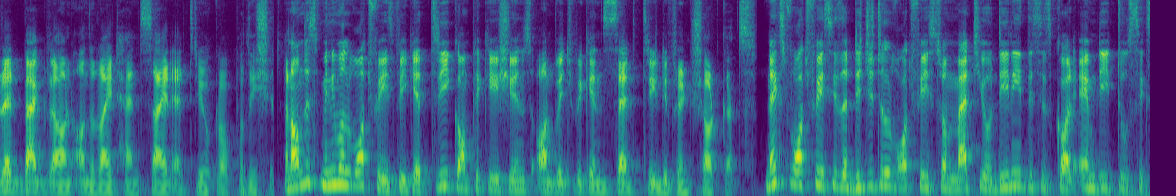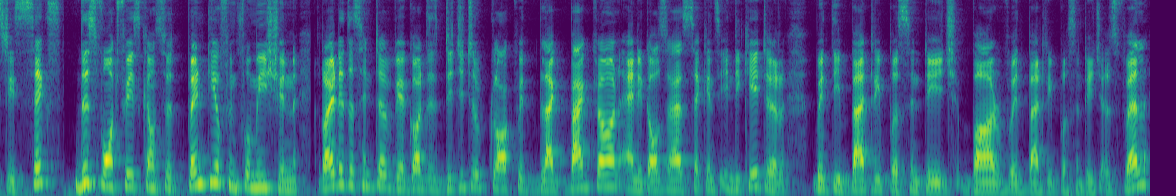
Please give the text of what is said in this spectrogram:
red background on the right hand side at 3 o'clock position. And on this minimal watch face, we get three complications on which we can set three different shortcuts. Next watch face is a digital watch face from Matteo Dini. This is called MD266. This watch face comes with plenty of information. Right at the center, we have got this digital clock with black background and it also has seconds indicator with the battery percentage bar with battery percentage as well.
